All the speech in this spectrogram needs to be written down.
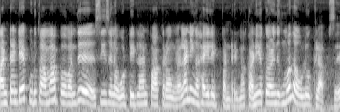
கண்டென்ட்டே கொடுக்காம அப்போ வந்து சீசனை ஓட்டிடலான்னு பார்க்குறவங்களெல்லாம் நீங்கள் ஹைலைட் பண்ணுறீங்க கனியை குழந்தைக்கும் போது அவ்வளோ கிளாப்ஸு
